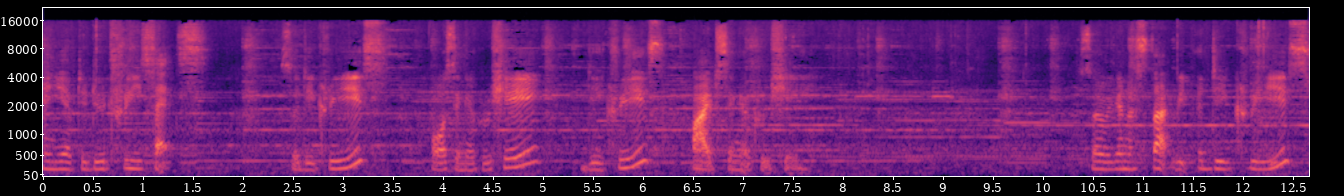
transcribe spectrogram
and you have to do three sets. So decrease four single crochet decrease 5 single crochet so we're going to start with a decrease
